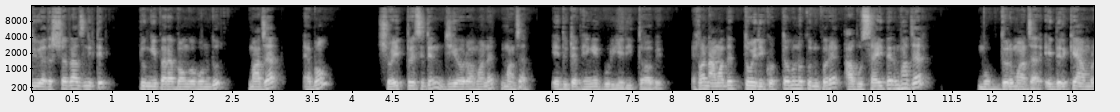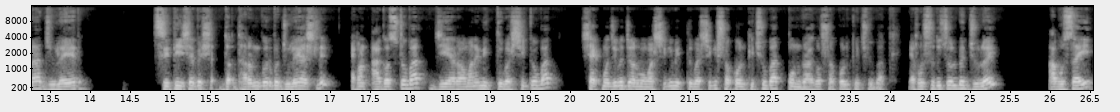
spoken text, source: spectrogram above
দুই আদর্শের রাজনীতির, টুঙ্গিপাড়া বঙ্গবন্ধুর মাজার এবং শহীদ প্রেসিডেন্ট জিয়াউর রহমানের মাজার। এই দুটো ভেঙে গুড়িয়ে দিতে হবে। এখন আমাদের তৈরি করতে হবে নতুন করে আবু সাইদের মাজার, মুগ্ধর মাজার। এদেরকে আমরা জুলাইয়ের স্মৃতি হিসেবে ধারণ করব জুলাই আসলে। এখন আগস্ট বাদ, জিয়া রহমানের মৃত্যুবার্ষিকীও বাদ, শেখ মুজিবের জন্মবার্ষিকী, মৃত্যুবার্ষিকী, সকল কিছু বাদ, পনেরো আগস্ট সকল কিছু বাদ। এখন শুধু চলবে জুলাই, আবু সাইদ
